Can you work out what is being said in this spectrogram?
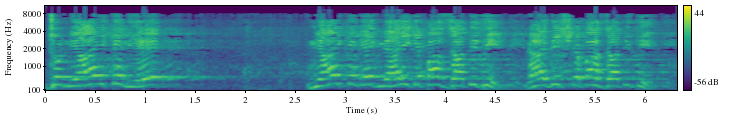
जो न्याय के लिए, न्याय के लिए एक न्यायी के पास जाती थी, न्यायाधीश के पास जाती थी,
